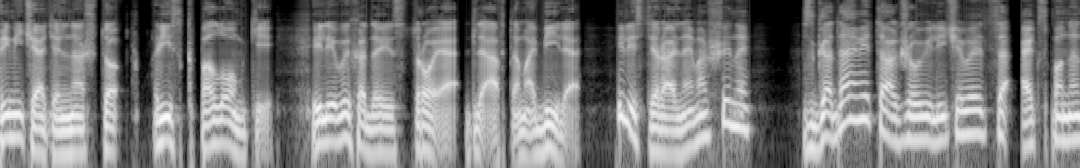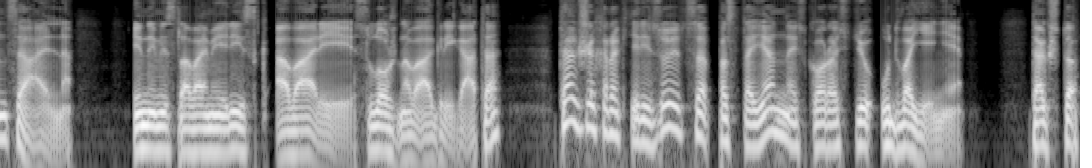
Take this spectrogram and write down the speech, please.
Примечательно, что риск поломки или выхода из строя для автомобиля или стиральной машины с годами также увеличивается экспоненциально. Иными словами, риск аварии сложного агрегата также характеризуется постоянной скоростью удвоения. Так что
